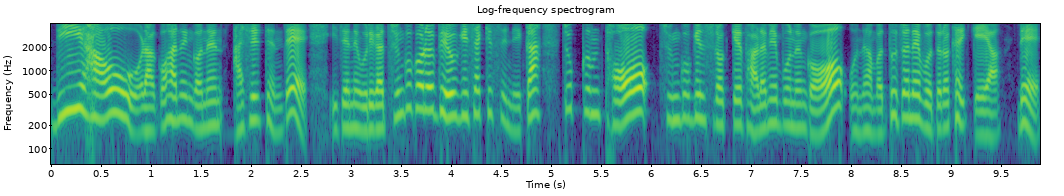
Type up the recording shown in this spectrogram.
니하오라고 하는 거는 아실 텐데, 이제는 우리가 중국어를 배우기 시작했으니까 조금 더 중국인스럽게 발음해 보는 거 오늘 한번 도전해 보도록 할게요. 네.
